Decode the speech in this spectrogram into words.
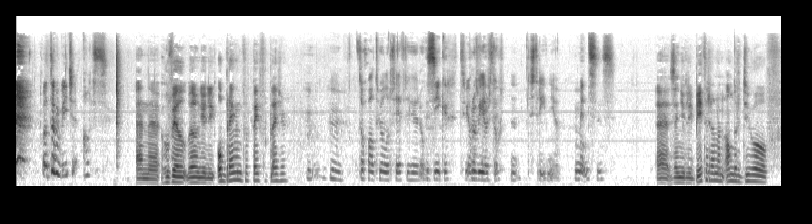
Wat toch een beetje alles. En hoeveel willen jullie opbrengen voor Pay for Pleasure? Hm, toch wel 250 euro. Zeker. Probeer 250. toch hm, te streven, ja. Minstens. Eh, zijn jullie beter dan een ander duo? Of...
